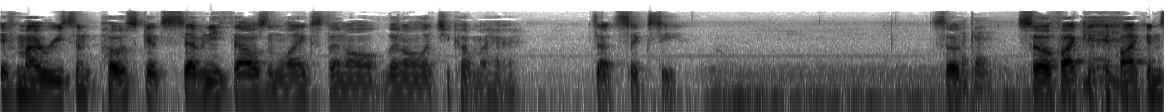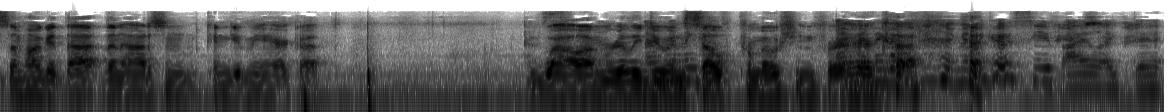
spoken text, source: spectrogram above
if my recent post gets seventy thousand likes, then I'll then I'll let you cut my hair. It's at sixty. So Okay. so if I can if I can somehow get that, then Addison can give me a haircut. Wow, I'm really doing self promotion for a I'm gonna, go, haircut. I'm gonna go see if I liked it.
